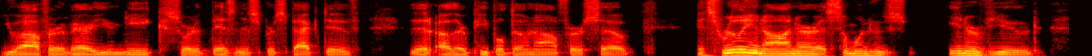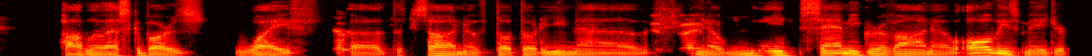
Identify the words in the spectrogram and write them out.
you offer a very unique sort of business perspective that other people don't offer. So it's really an honor as someone who's interviewed Pablo Escobar's wife, Yep. uh, the son of Totò Riina, right. you know, made Sammy Gravano, all these major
